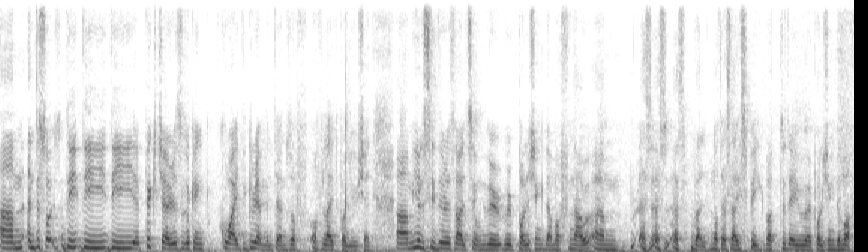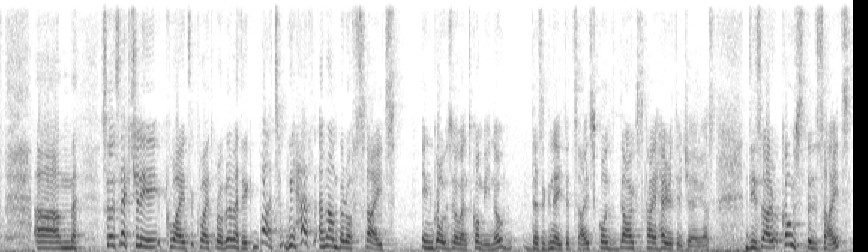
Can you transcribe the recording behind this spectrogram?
Um, and the, the, the, picture is looking quite grim in terms of, of light pollution. Um, you'll see the results soon. We're, we're polishing them off now, um, as, as, as well, not as I speak, but today we were polishing them off. Um, so it's actually quite, quite problematic. But we have a number of sites in Gozo and Comino, designated sites called dark sky heritage areas. These are coastal sites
